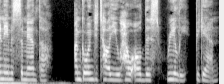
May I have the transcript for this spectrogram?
My name is Samantha. I'm going to tell you how all this really began.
